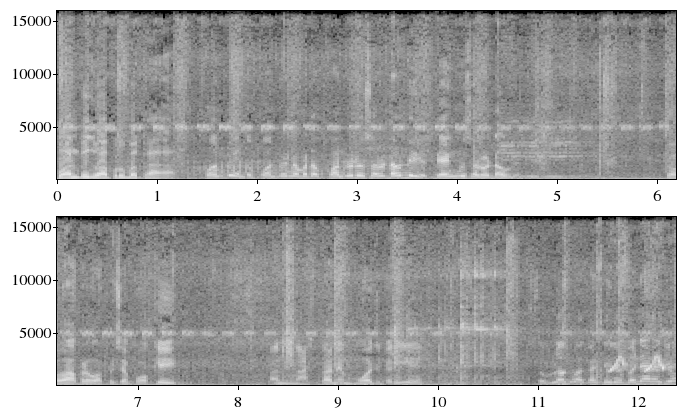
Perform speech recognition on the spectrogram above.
ફોન પે જ વાપરું બકા. ફોન પે ને તો ફોન પે નો મતલબ ફોન પે નું સર્વર ડાઉન નહીં બેંકનું સર્વર ડાઉન તો હવે આપણે ઓફિસે પહોંચી અને નાસ્તાને મોજ કરીએ. તો બ્લોગમાં કન્ટિન્યુ બન્યા રહેજો.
